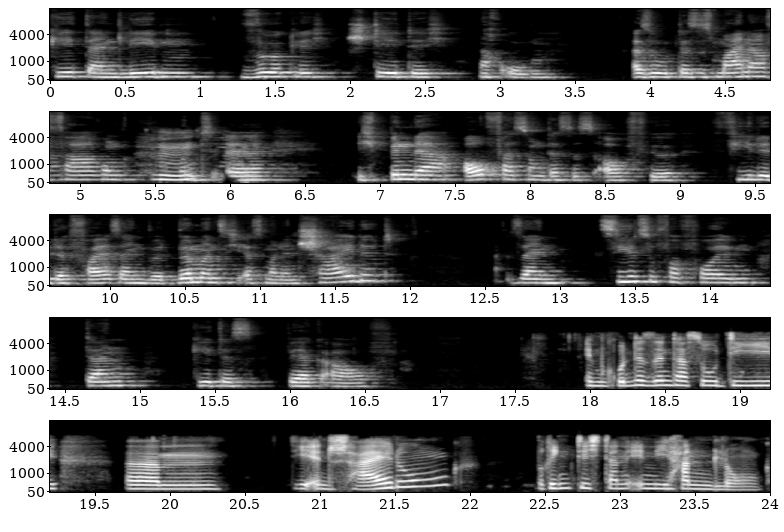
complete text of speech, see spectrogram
geht dein Leben wirklich stetig nach oben. Also das ist meine Erfahrung Mhm. und äh, ich bin der Auffassung, dass es auch für viele der Fall sein wird. Wenn man sich erstmal entscheidet, sein Ziel zu verfolgen, dann geht es bergauf. Im Grunde sind das so die, ähm, die Entscheidung bringt dich dann in die Handlung.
